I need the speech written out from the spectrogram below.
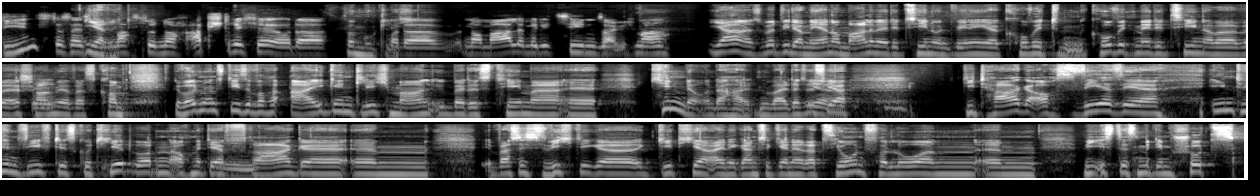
Dienst, das heißt, Ja, machst du noch Abstriche oder, Vermutlich. oder normale Medizin, sage ich mal. Ja, es wird wieder mehr normale Medizin und weniger Covid- Covid-Medizin, aber äh, schauen wir, was kommt. Wir wollten uns diese Woche eigentlich mal über das Thema äh, Kinder unterhalten, weil das ist ja. Ja. die Tage auch sehr, sehr intensiv diskutiert worden, auch mit der Mhm. Frage, ähm, was ist wichtiger, geht hier eine ganze Generation verloren, ähm, wie ist es mit dem Schutz?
